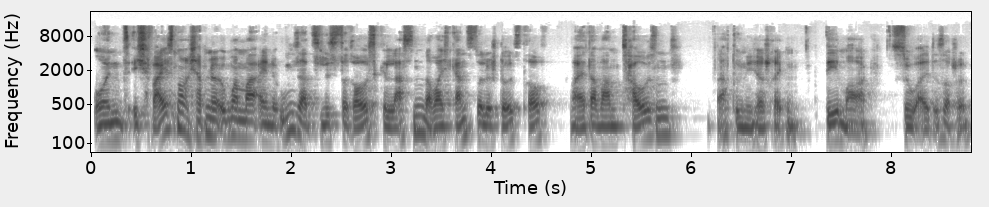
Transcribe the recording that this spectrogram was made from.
Und ich weiß noch, ich habe mir irgendwann mal eine Umsatzliste rausgelassen, da war ich ganz dolle stolz drauf, weil da waren 1000, Achtung, nicht erschrecken, D-Mark, so alt ist er schon,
